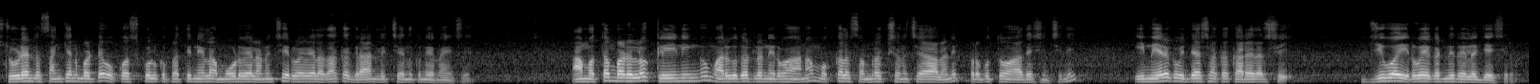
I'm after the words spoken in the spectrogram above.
స్టూడెంట్ల సంఖ్యను బట్టి ఒక్కో స్కూల్కు ప్రతి నెల మూడు వేల నుంచి ఇరవై వేల దాకా గ్రాంట్లు ఇచ్చేందుకు నిర్ణయించింది. ఆ మొత్తం బడుల్లో క్లీనింగ్ మరుగుదొడ్ల నిర్వహణ మొక్కల సంరక్షణ చేయాలని ప్రభుత్వం ఆదేశించింది. ఈ మేరకు విద్యాశాఖ కార్యదర్శి జీవో ఇరవై ఒకటిని రిలీజ్ చేశారు.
